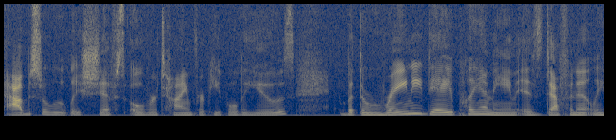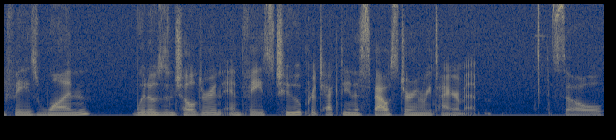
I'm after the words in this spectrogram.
absolutely shifts over time for people to use. But the rainy day planning is definitely phase one, widows and children, and phase two, protecting a spouse during retirement. So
